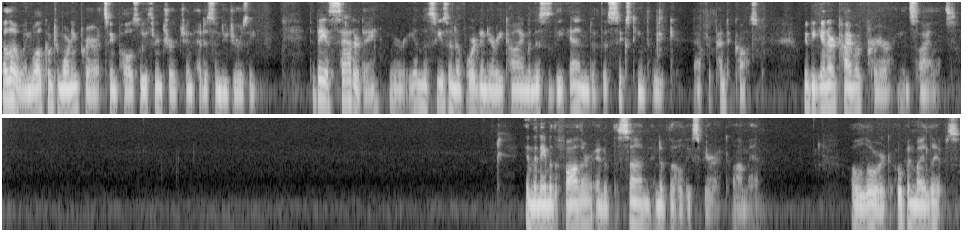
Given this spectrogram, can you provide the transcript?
Hello, and welcome to morning prayer at St. Paul's Lutheran Church in Edison, New Jersey. Today is Saturday. We're in the season of ordinary time, and this is the end of the 16th week after Pentecost. We begin our time of prayer in silence. In the name of the Father, and of the Son, and of the Holy Spirit. Amen. O Lord, open my lips,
